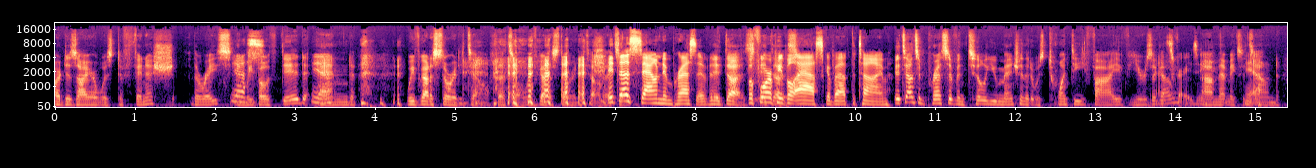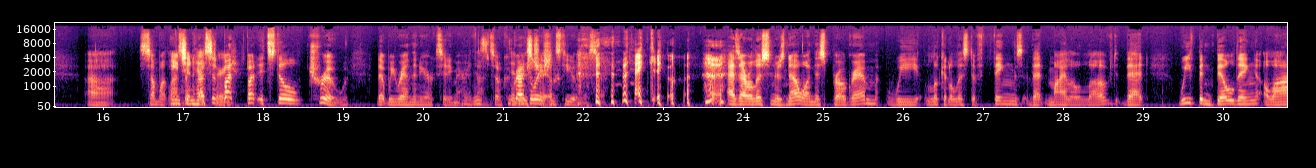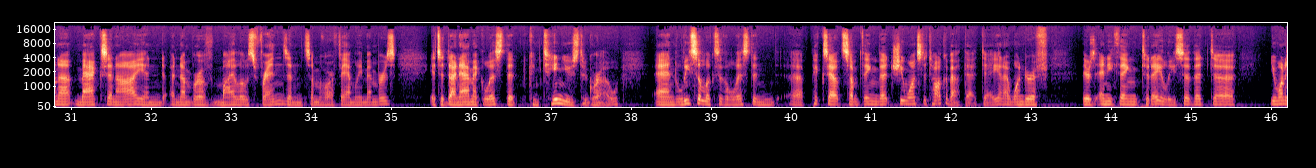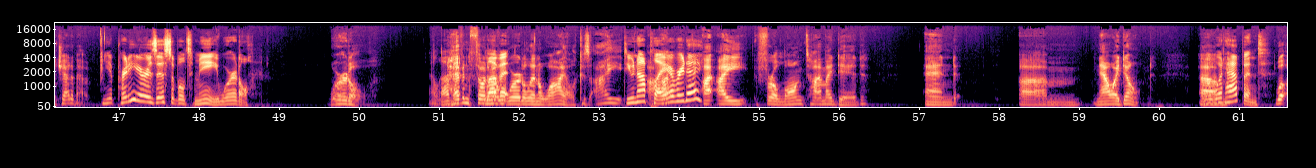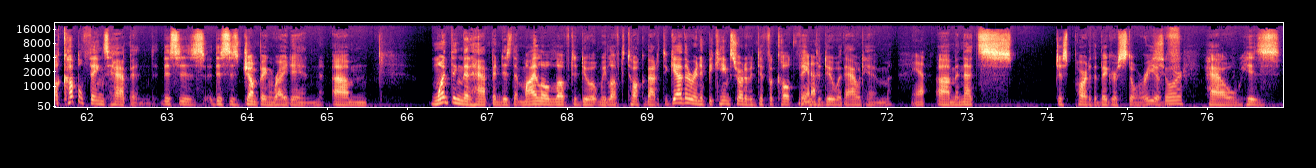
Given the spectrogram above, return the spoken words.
our desire was to finish the race, and we both did. Yeah. And we've got a story to tell. That's all. We've got a story to tell. It That's does sound impressive. It does, Before it people ask about the time. It sounds impressive until you mention that it was 25 years ago. That's crazy. Um, that makes it Yeah. sound uh, somewhat less Ancient impressive, history. but but it's still true that we ran the New York City Marathon. is- so congratulations to you, Lisa. Thank you. As our listeners know, on this program, we look at a list of things that Milo loved that we've been building. Alana, Max, and I, and a number of Milo's friends and some of our family members. It's a dynamic list that continues to grow. And Lisa looks at the list and uh, picks out something that she wants to talk about that day. And I wonder if there's anything today, Lisa, that uh, you want to chat about. Yeah, pretty irresistible to me. Wordle. Wordle. I love I haven't thought love about it. Wordle in a while because I Do you not play I- every day? I, I for a long time I did, and um, now I don't. well, um, what happened? Well, a couple things happened. This is this is jumping right in. Um, one thing that happened is that Milo loved to do it. and We loved to talk about it together, and it became sort of a difficult thing Yeah. to do without him. Yeah. Um, and that's just part of the bigger story of Sure. how his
